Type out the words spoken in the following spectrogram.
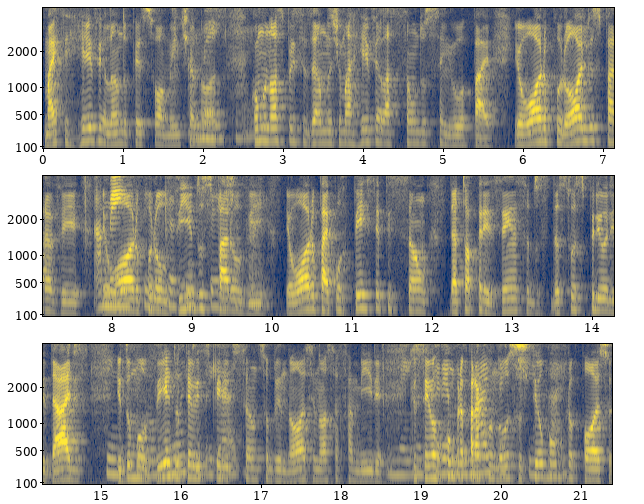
mas se revelando pessoalmente Amém, a nós. Pai. Como nós precisamos de uma revelação do Senhor, Pai. Eu oro por olhos para ver, Amém, eu oro por assim ouvidos assim seja, para ouvir. Pai. Eu oro, Pai, por percepção da tua presença, dos, das tuas prioridades Sim, e do Senhor, mover do teu Espírito Santo sobre nós e nossa família. Amém. Que o Senhor cumpra para conosco o teu bom propósito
